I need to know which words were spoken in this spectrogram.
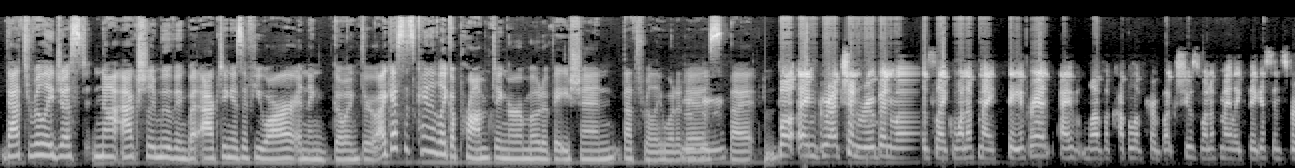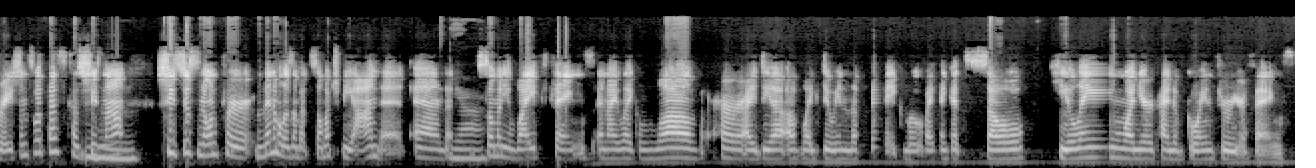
that's really just not actually moving, but acting as if you are and then going through. I guess it's kind of like a prompting or a motivation. That's really what it mm-hmm. is. But well, and Gretchen Rubin was like one of my favorite. I love a couple of her books. She was one of my like biggest inspirations with this because she's mm-hmm. not, she's just known for minimalism, but so much beyond it. And yeah. so many life things. And I like love her idea of like doing the fake move. I think it's so healing when you're kind of going through your things.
